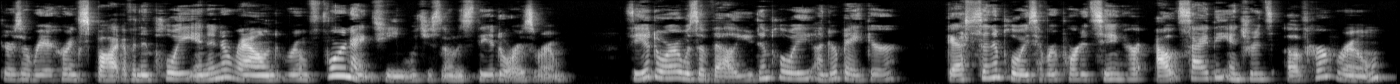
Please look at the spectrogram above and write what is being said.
There's a reoccurring spot of an employee in and around room 419, which is known as Theodora's room. Theodora was a valued employee under Baker. Guests and employees have reported seeing her outside the entrance of her room,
